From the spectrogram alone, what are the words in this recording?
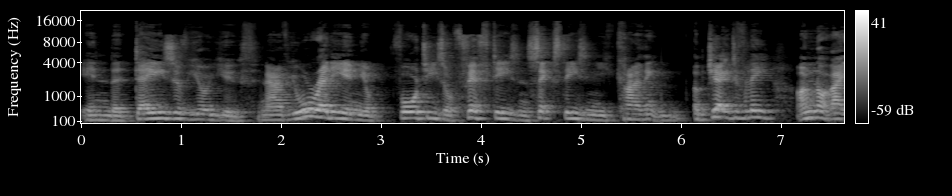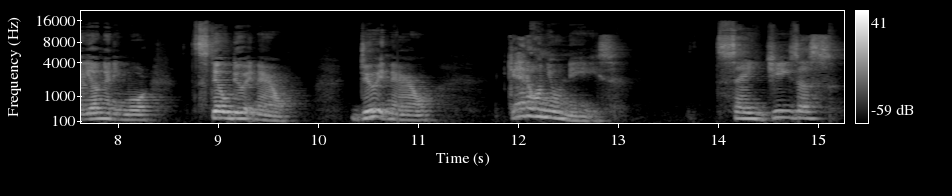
in the days of your youth. Now if you're already in your 40s or 50s and 60s and you kind of think objectively I'm not that young anymore, still do it now. Do it now. Get on your knees. Say Jesus,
